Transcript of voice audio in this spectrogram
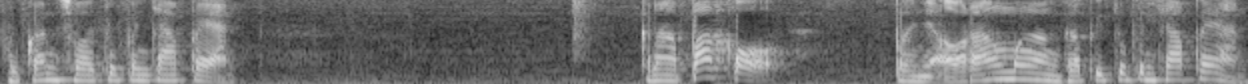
bukan suatu pencapaian. Kenapa kok banyak orang menganggap itu pencapaian?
